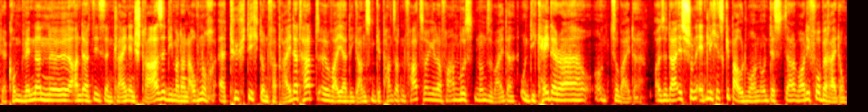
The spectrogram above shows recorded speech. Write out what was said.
Der kommt, wenn dann äh, an der, dieser kleinen Straße, die man dann auch noch ertüchtigt und verbreitert hat, äh, weil ja die ganzen gepanzerten Fahrzeuge da fahren mussten und so weiter. Und die Caterer und so weiter. Also da ist schon etliches gebaut worden und das, da war die Vorbereitung.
